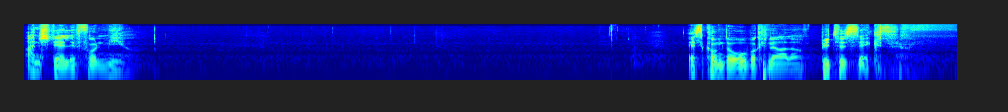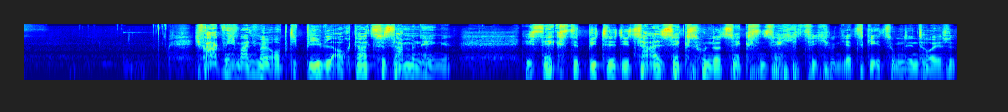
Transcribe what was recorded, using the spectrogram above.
anstelle von mir. Jetzt kommt der Oberknaller, bitte sechs. Ich frage mich manchmal, ob die Bibel auch da zusammenhänge. Die sechste Bitte, die Zahl 666 und jetzt geht es um den Teufel.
